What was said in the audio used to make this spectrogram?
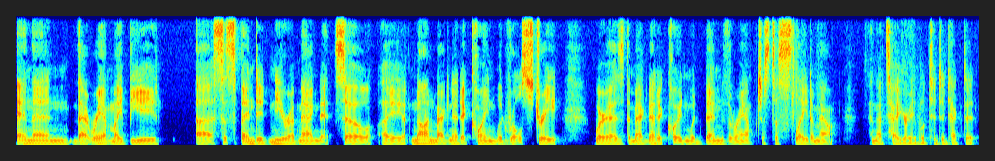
and then that ramp might be uh, suspended near a magnet. So a non-magnetic coin would roll straight, whereas the magnetic coin would bend the ramp just a slight amount. And that's how you're able to detect it.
